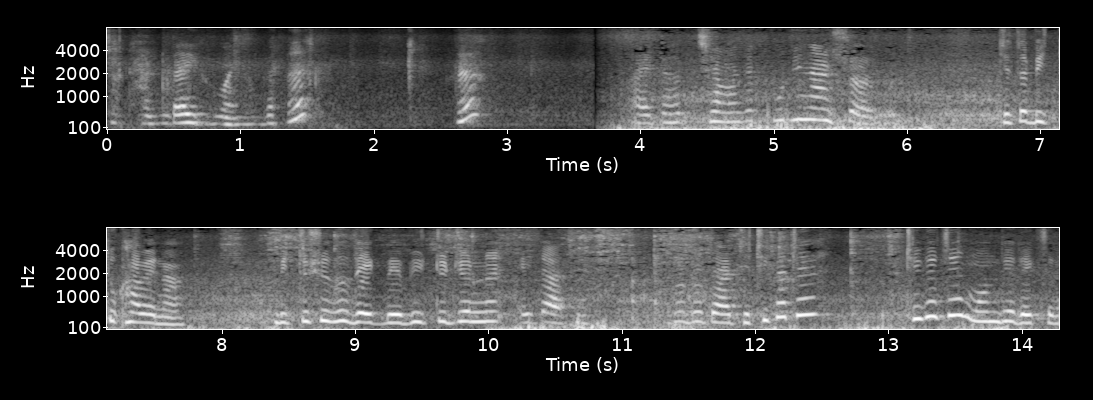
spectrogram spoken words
চ ঠান্ডাই ঘুমাই আমরা হ্যাঁ? হ্যাঁ? আর এটা হচ্ছে আমাদের পুদিনার শরবত যেটা বিট্টু খাবে না। বিট্টু শুধু দেখবে বিট্টুর জন্য এটা আছে দুটো আছে ঠিক আছে? ঠিক আছে? মন দিয়ে দেখছেন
